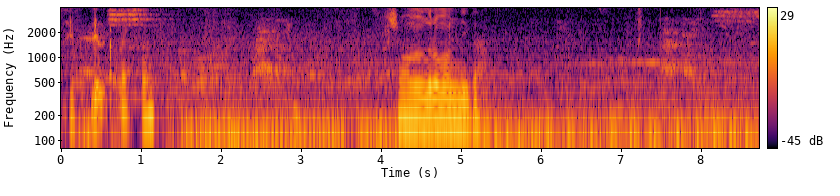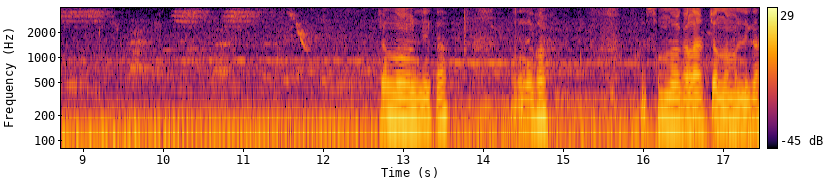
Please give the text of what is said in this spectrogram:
শীতের কালেকশন চন্দ্রমল্লিকা। চন্দ্রমল্লিকা। এই দেখুন খুব সুন্দর কালার চন্দ্রমল্লিকা।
